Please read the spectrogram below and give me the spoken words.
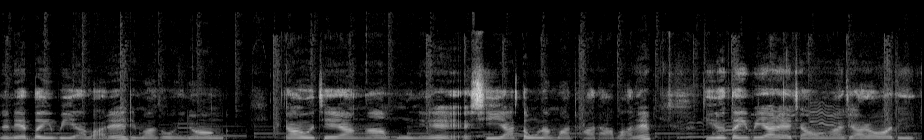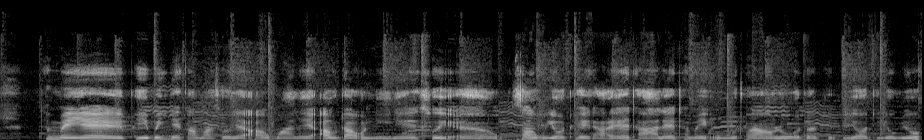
နည်းနည်းသိမ်းပေးရပါတယ်ဒီမှာဆိုရင်တော့ဒါကိုကျေရငါးမှုနဲ့အရှည်ရ3လက်မှထားထားပါတယ်ဒီလိုသိမ်းပေးရတဲ့အကြောင်းကကြတော့ဒီ ထမေရဲ့ဘေးပိတ်တဲ့ခါမှာဆိုလဲအောက်မှာလဲအောက်တောက်အနေနဲ့ဆွေအဲစောင်းပြီးတော့ထည့်ထားတယ်ဒါကလည်းထမေဦးမထွက်အောင်လို့အတွက်ဖြစ်ပြီးတော့ဒီလိုမျိုး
